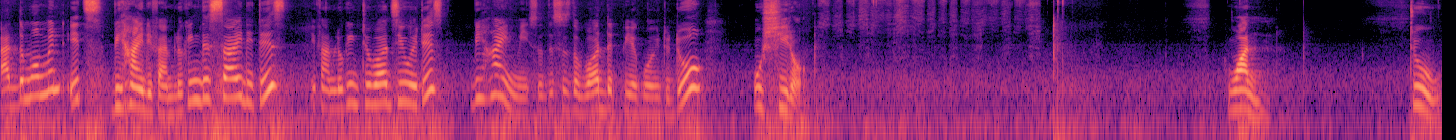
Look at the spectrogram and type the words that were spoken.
At the moment it is behind if I am looking this side it is if I am looking towards you, it is behind me. So, this is the word that we are going to do, ushiro. One, two,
